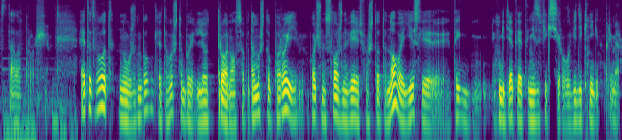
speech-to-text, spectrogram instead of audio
стало проще. Этот вывод нужен был для того, чтобы лед тронулся, потому что порой очень сложно верить во что-то новое, если ты где-то это не зафиксировал в виде книги, например.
